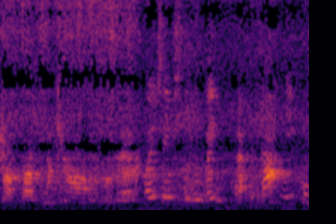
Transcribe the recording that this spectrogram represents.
Já tá curtindo, né? Oi, gente, tudo bem? Pra ficar rico,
